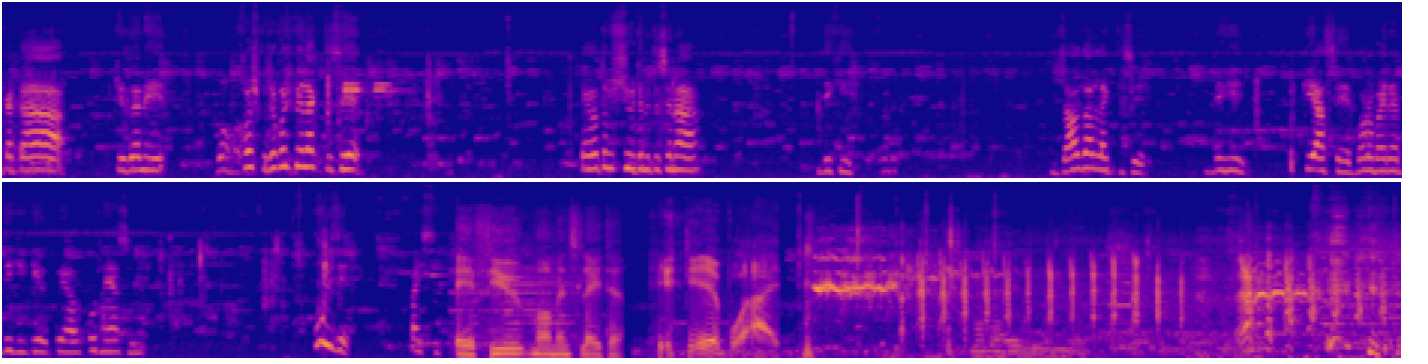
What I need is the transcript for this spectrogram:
টেকাটা কে জানি খসখসে খসখসে লাগতেছে। টেকাটা তো বেশি সুবিধা নিতেছে না। দেখি। জাল জাল লাগতেছে। দেখি কে আছে? বড় ভাইরা দেখি কে কোথায় আছে নাকি? ওই যে পাইছি। A few moments later. yeah, boy.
